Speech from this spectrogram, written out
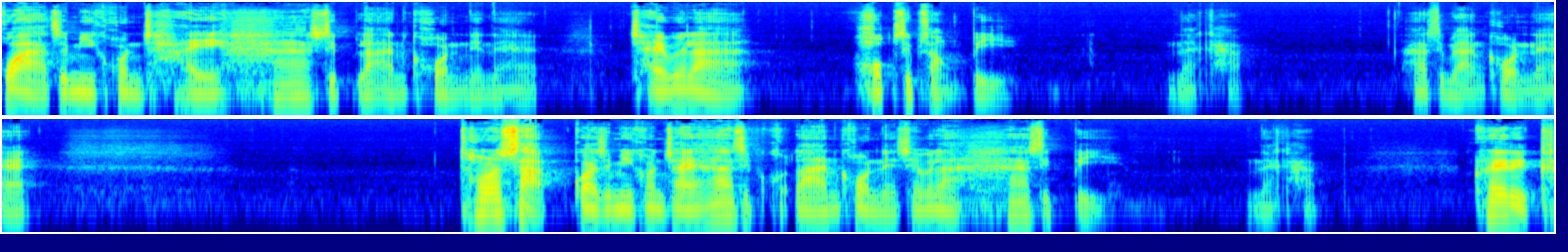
กว่าจะมีคนใช้ 50 ล้านคนเนี่ยนะฮะใช้เวลา 62 ปีนะครับ 50 ล้านคนนะฮะโทรศัพท์กว่าจะมีคนใช้ 50 ล้านคนเนี่ยใช้เวลา 50 ปีนะครับเครดิตก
